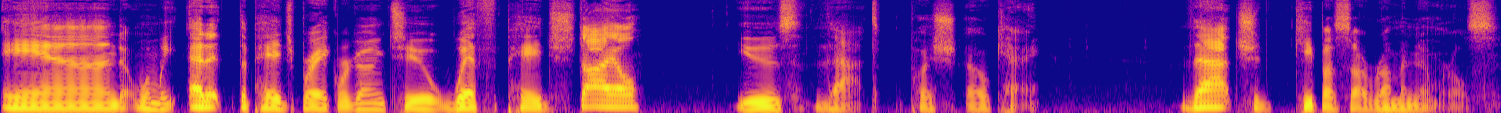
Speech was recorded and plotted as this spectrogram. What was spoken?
And when we edit the page break, we're going to, with page style, use that. Push OK. That should keep us our Roman numerals.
